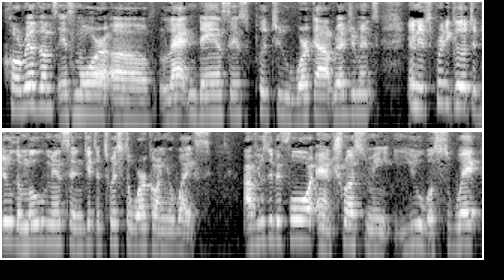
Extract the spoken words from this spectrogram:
Core rhythms is more of Latin dances put to workout regiments. And it's pretty good to do the movements and get the twist to work on your waist. I've used it before and trust me, you will sweat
